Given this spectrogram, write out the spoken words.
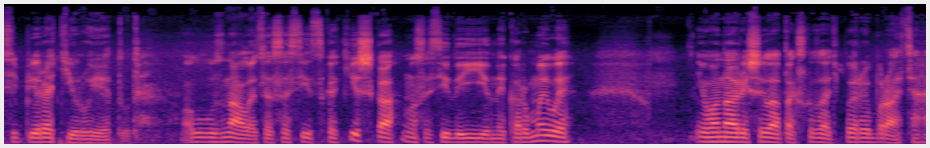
Сіпіратірує тут. Узнали, це сусідська кішка, ну сусіди її не кормили. І вона вирішила, так сказати, перебратися.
